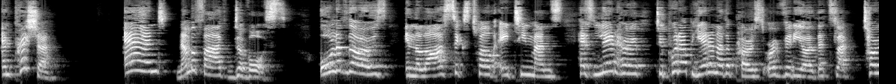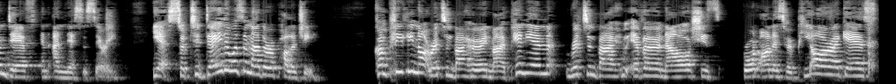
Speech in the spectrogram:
and pressure. And number five, divorce. All of those in the last 6, 12, 18 months has led her to put up yet another post or a video that's like tone deaf and unnecessary. Yes. So today there was another apology. Completely not written by her, in my opinion, written by whoever now she's brought on as her PR, I guess.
